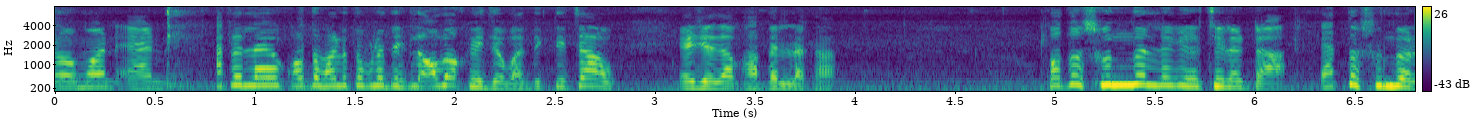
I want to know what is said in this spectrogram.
রহমান হাতের লেখা কত ভালো তোমরা দেখলে হয়ে যাবা, দেখতে চাও? এই যে হাতের লেখা। কত সুন্দর এত সুন্দর।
